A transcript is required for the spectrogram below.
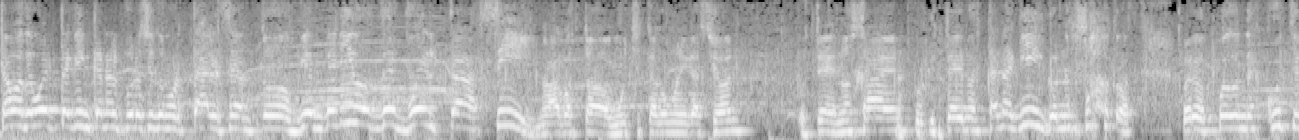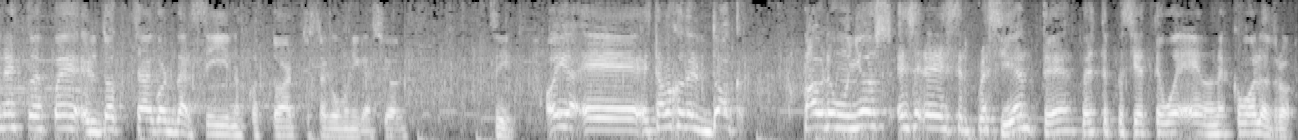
Estamos de vuelta aquí en Canal Porosito Mortal, sean todos bienvenidos de vuelta. Sí, nos ha costado mucho esta comunicación. Ustedes no saben porque ustedes no están aquí con nosotros. Pero después cuando escuchen esto, después el Doc se va a acordar. Sí, nos costó harto esta comunicación. Sí. Oiga, eh, estamos con el Doc. Pablo Muñoz es, es el presidente, pero este presidente bueno, no es como el otro.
